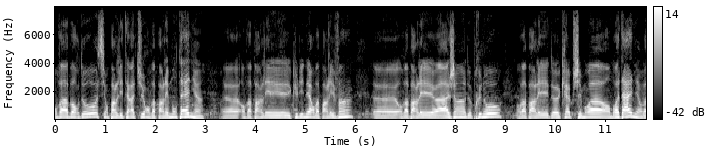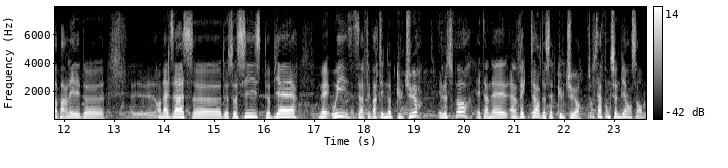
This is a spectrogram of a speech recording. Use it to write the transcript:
on va à Bordeaux, si on parle littérature, on va parler montagne, euh, on va parler culinaire, on va parler vin, euh, on va parler à Agen de pruneaux, on va parler de crêpes chez moi en Bretagne, on va parler de, en Alsace euh, de saucisses, de bière. Mais oui, ça fait partie de notre culture. Et le sport est un, vecteur de cette culture. Je trouve que ça fonctionne bien ensemble.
